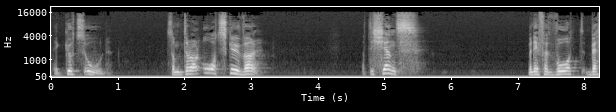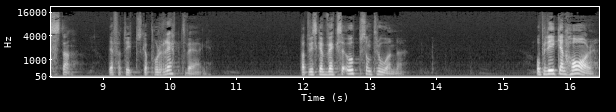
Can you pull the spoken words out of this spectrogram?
Det är Guds ord som drar åt skruvar. Att det känns men det är för vårt bästa. Det är för att vi ska på rätt väg. För att vi ska växa upp som troende. Och predikan har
